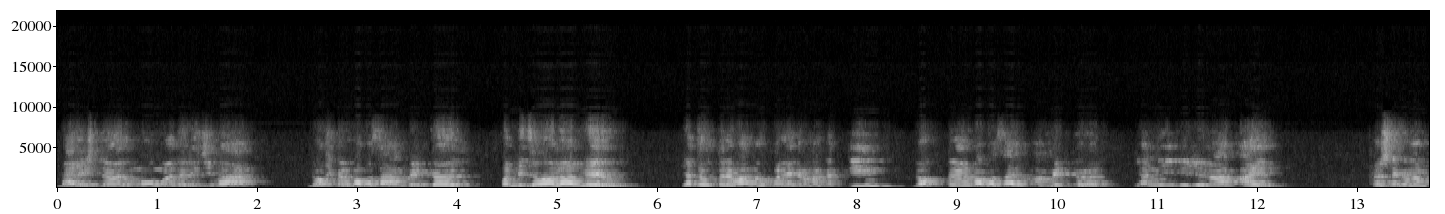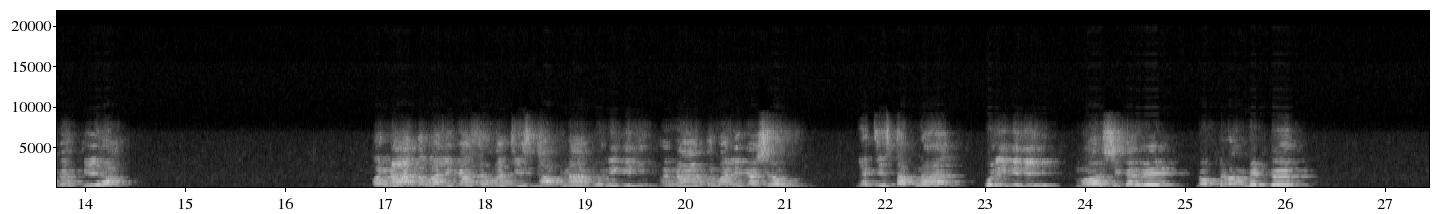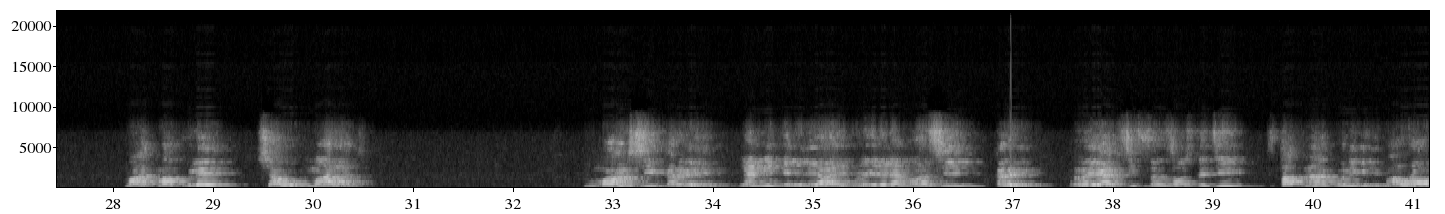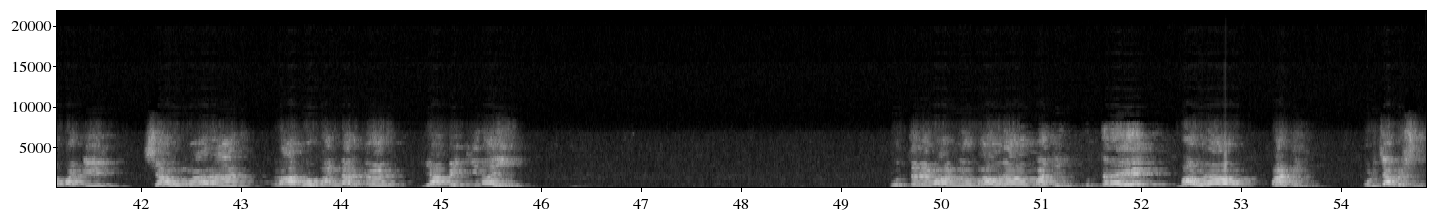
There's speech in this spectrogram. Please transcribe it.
बॅरिस्टर मोहम्मद अली जिना डॉक्टर बाबासाहेब आंबेडकर पंडित जवाहरलाल नेहरू. याचं उत्तर आहे बांधव पर्याय क्रमांक तीन डॉक्टर बाबासाहेब आंबेडकर यांनी लिहिलेला आहे. प्रश्न क्रमांक तेरा. अनाथ बालिका श्रमाची स्थापना कोणी केली? अनाथ बालिका श्रम. याची स्थापना कोणी केली? महर्षी कर्वे डॉक्टर आंबेडकर महात्मा फुले शाहू महाराज. महर्षी कर्वे यांनी केलेली आहे. कोणी केलेली आहे? महर्षी कर्वे. रयत शिक्षण संस्थेची स्थापना कोणी केली? भाऊराव पाटील शाहू महाराज राघव भांडारकर यापैकी नाही. उत्तर आहे भावराव भाऊराव पाटील. उत्तर आहे भाऊराव पाटील. पुढचा प्रश्न.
